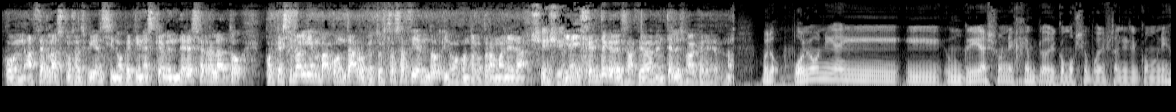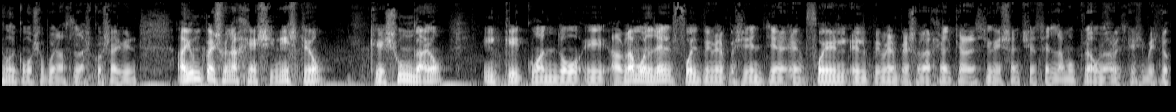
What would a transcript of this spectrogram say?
con hacer las cosas bien, sino que tienes que vender ese relato, porque si no alguien va a contar lo que tú estás haciendo y lo va a contar de otra manera, Sí, sí. y hay gente que desgraciadamente les va a creer, ¿no? Bueno, Polonia y, y Hungría son ejemplos de cómo se puede salir del comunismo y cómo se pueden hacer las cosas bien. Hay un personaje sinistro que es húngaro y que cuando eh, hablamos de él fue el primer presidente, eh, fue el, el primer personaje al que recibe Sánchez en la Moncloa una vez que se investió,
